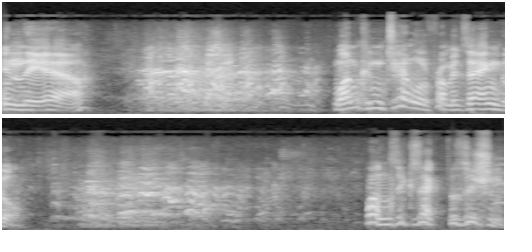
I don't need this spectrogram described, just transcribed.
in the air, one can tell from its angle one's exact position.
